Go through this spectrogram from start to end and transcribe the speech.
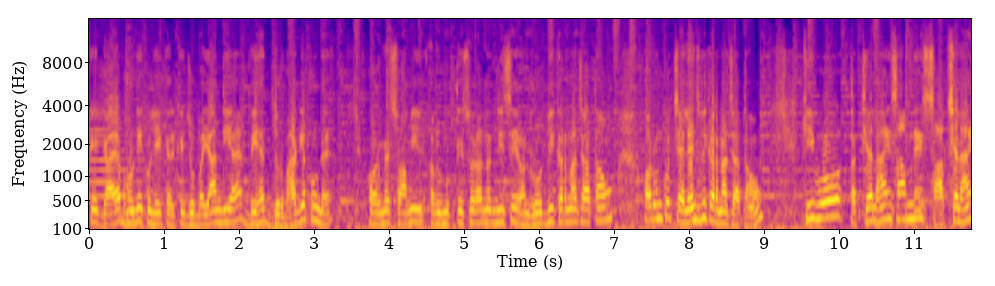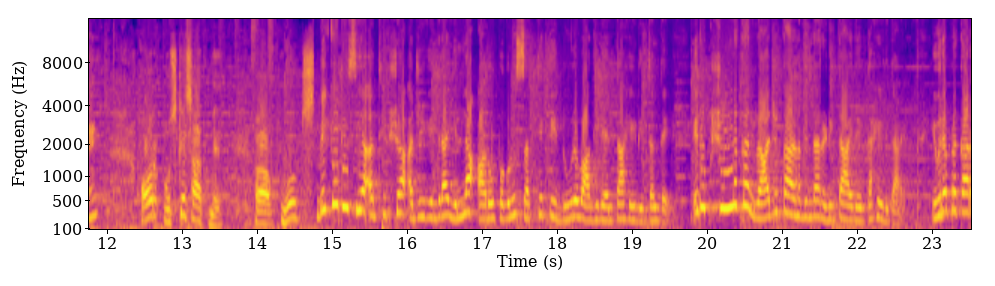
के गायब होने को लेकर के जो बयान दिया है बेहद दुर्भाग्यपूर्ण है और मैं स्वामी अभिमुक्तेश्वरानंद जी से अनुरोध भी करना चाहता हूँ और उनको चैलेंज भी करना चाहता हूँ कि वो तथ्य लाएं सामने साक्ष्य लाएं और उसके साथ में अ, वो ಬಿಕೆಟಿಸಿಯ ಅಧ್ಯಕ್ಷ ಅಜಯೇಂದ್ರ ಎಲ್ಲ ಆರೋಪಗಳು ಸತ್ಯಕ್ಕೆ ದೂರವಾಗಿದೆ ಅಂತ ಹೇಳಿದ್ದಲ್ಲದೆ ಇದು ಕ್ಷುಲ್ಲಕ ರಾಜಕಾರಣದಿಂದ ನಡೀತಾ ಇದೆ ಅಂತ ಹೇಳಿದ್ದಾರೆ ಇವರ ಪ್ರಕಾರ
